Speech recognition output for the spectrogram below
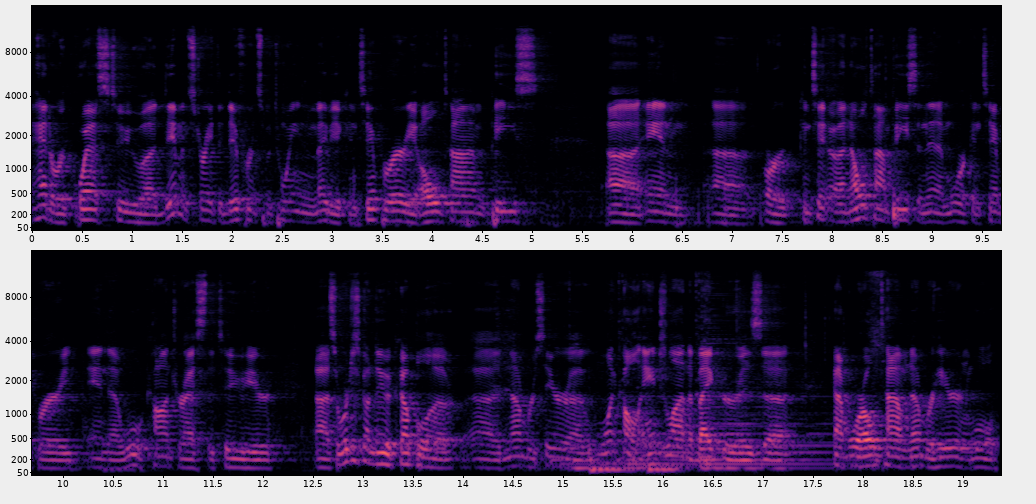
had a request to uh, demonstrate the difference between maybe a contemporary old time piece uh, and uh, or an old time piece and then a more contemporary, and we'll contrast the two here. Uh, so we're just going to do a couple of uh, numbers here. Uh, one called Angeline the Baker is kind of more old time number here, and we'll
